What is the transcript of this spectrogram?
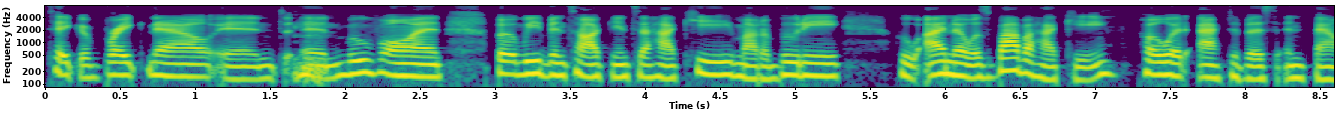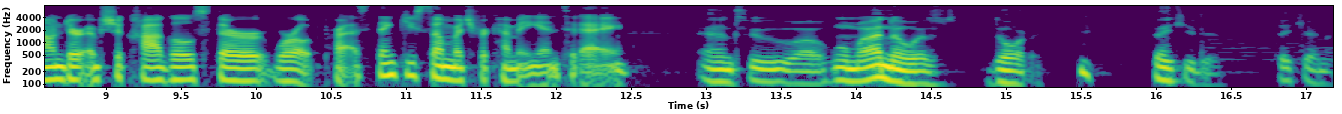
take a break now and mm. and move on. But we've been talking to Haki Madhubuti, who I know as Baba Haki, poet, activist, and founder of Chicago's Third World Press. Thank you so much for coming in today. And to uh, whom I know as daughter. Thank you, dear. Take care now.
